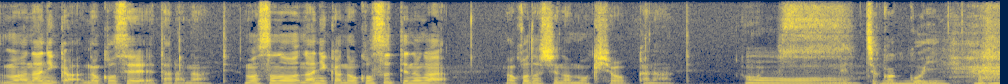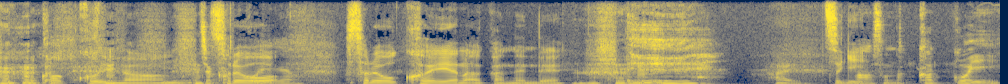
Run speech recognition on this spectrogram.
まあ、何か残せれたらなって、まあ、その何か残すっていうのが、まあ、今年の目標かなって。おめっちゃかっこいい。かっこいいな。めっちゃかそれをっこいいやんそれを超えやなあかんねんではい。次。まあそんなかっこいい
